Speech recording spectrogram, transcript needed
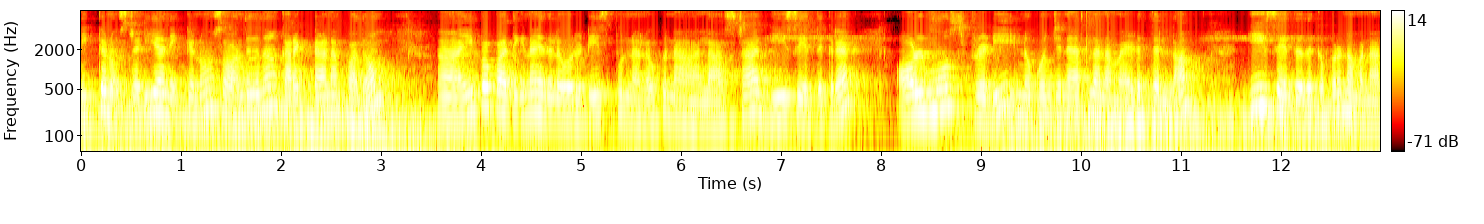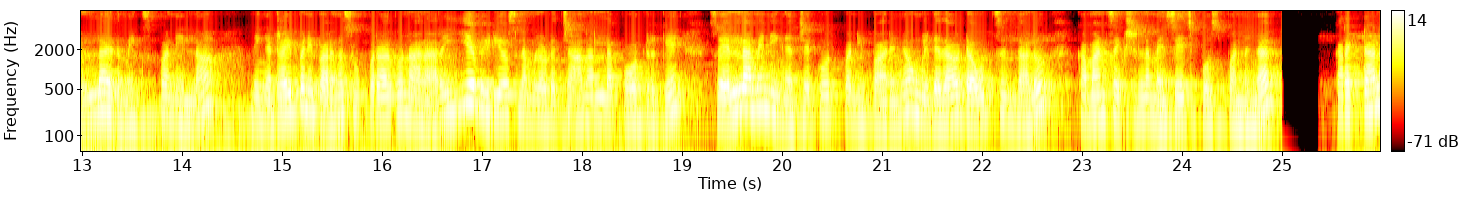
நிற்கணும் ஸ்டடியாக நிற்கணும் ஸோ அதுக்கு தான் கரெக்டான பதம். இப்போ பார்த்திங்கன்னா இதில் ஒரு டீஸ்பூன் அளவுக்கு நான் லாஸ்ட்டாக கீ சேர்த்துக்கிறேன். ஆல்மோஸ்ட் ரெடி இன்னும் கொஞ்சம் நேரத்தில் நம்ம எடுத்துடலாம். கீ சேர்த்ததுக்கப்புறம் நம்ம நல்லா இதை மிக்ஸ் பண்ணிடலாம். நீங்கள் ட்ரை பண்ணி பாருங்கள் சூப்பராக இருக்கும். நான் நிறைய வீடியோஸ் நம்மளோட சேனலில் போட்டிருக்கேன். ஸோ எல்லாமே நீங்கள் செக் அவுட் பண்ணி பாருங்கள் உங்களுக்கு ஏதாவது டவுட்ஸ் இருந்தாலும் கமெண்ட் செக்ஷனில் மெசேஜ் போஸ்ட் பண்ணுங்கள் கரெக்டான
